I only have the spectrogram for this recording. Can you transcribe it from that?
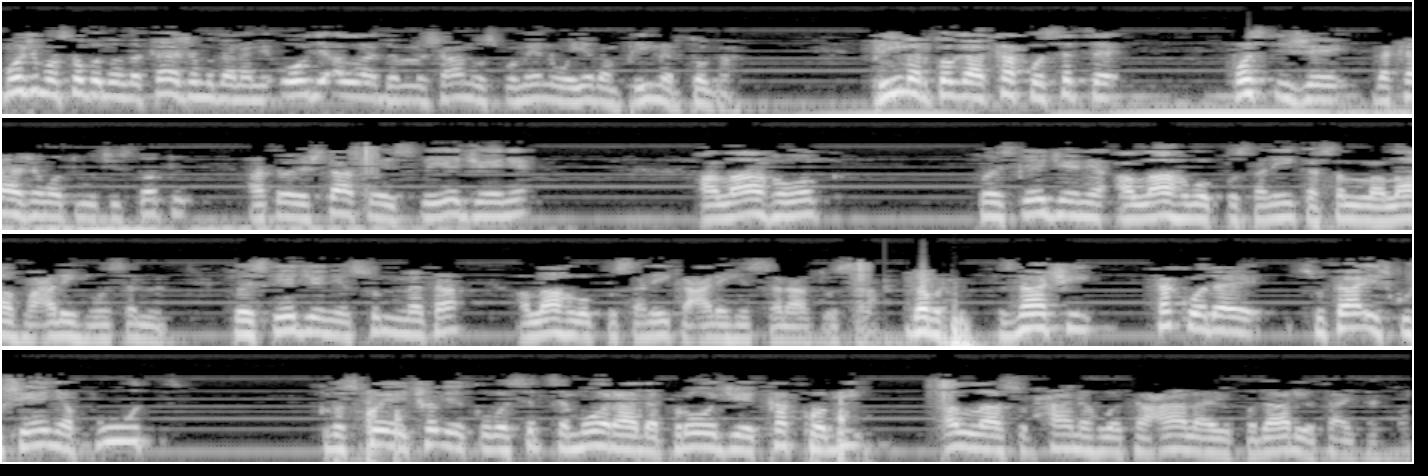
Možemo slobodno da kažemo da nam je ovdje Allah Đalešanu spomenuo jedan primjer toga. Primjer toga kako srce postiže, da kažemo tu čistotu, a to je šta, to je slijedženje Allahovog, to je slijedjenje Allahovog poslanika sallallahu alaihi wa sallam. To je slijedjenje sunnata Allahovog poslanika alaihi salatu wasalam. Dobro, znači, kako da je, su ta iskušenja put kroz koje čovjekovo srce mora da prođe kako bi Allah subhanahu wa ta'ala je podario taj takva.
